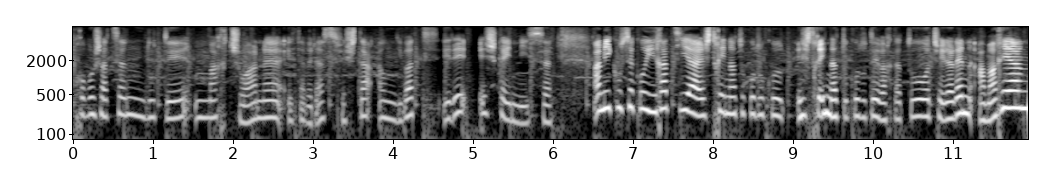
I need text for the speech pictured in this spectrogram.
proposatzen dute martxoan eta beraz festa handi bat ere eskainiz. Amikuseko irratia estreinatuko, duko, estreinatuko dute barkatu txailaren amarean,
